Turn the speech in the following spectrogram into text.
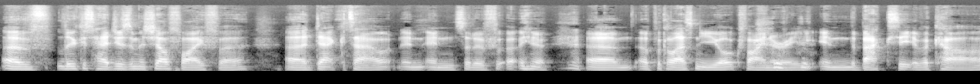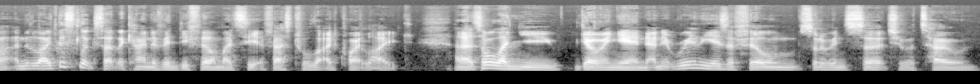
of Lucas Hedges and Michelle Pfeiffer uh, decked out in, in sort of you know um, upper class New York finery in the backseat of a car, and like this looks like the kind of indie film I'd see at a festival that I'd quite like. And that's all I knew going in, and it really is a film sort of in search of a tone.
